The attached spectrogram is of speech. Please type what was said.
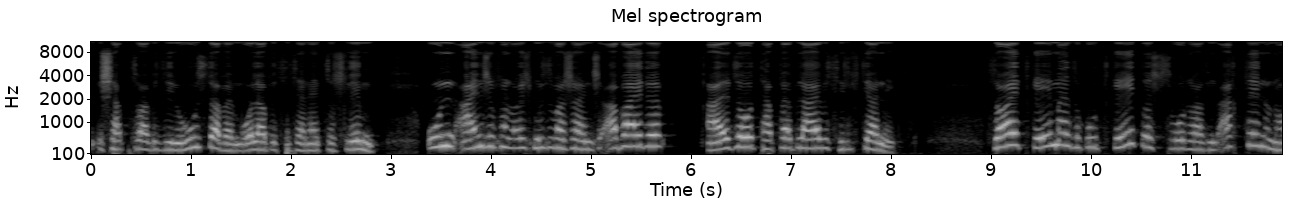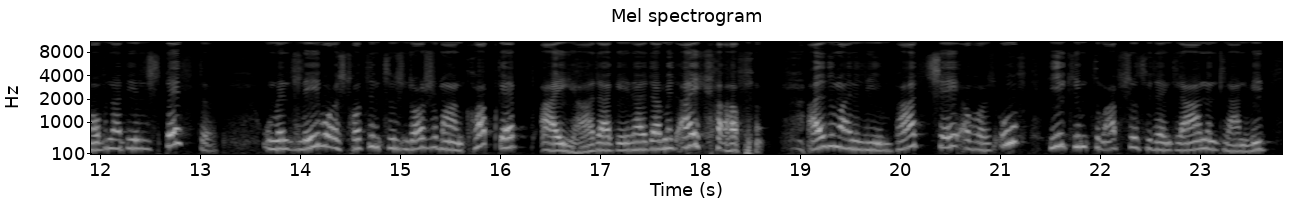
Ich habe zwar ein bisschen Huste, aber im Urlaub ist es ja nicht so schlimm. Und einige von euch müssen wahrscheinlich arbeiten. Also tapfer bleiben, es hilft ja nichts. So, jetzt gehen wir so gut es geht durch 2018 und hoffen natürlich das Beste. Und wenn das Leben euch trotzdem zwischendurch schon mal einen Kopf gibt, ah ja, da geht halt damit einkaufen. Also meine Lieben, passt schön auf euch auf. Hier kommt zum Abschluss wieder ein kleiner, kleiner Witz.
